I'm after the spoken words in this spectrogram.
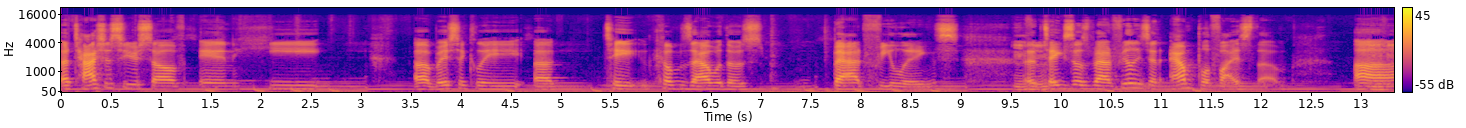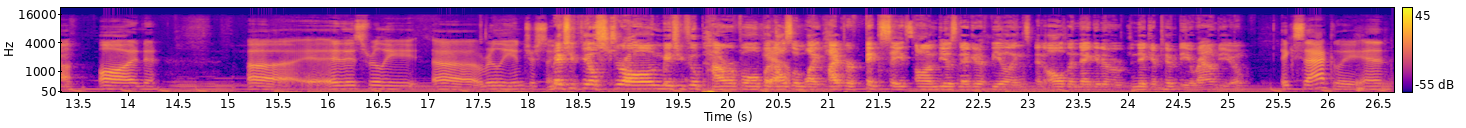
attaches to yourself and he uh, basically uh, take comes out with those bad feelings. and takes those bad feelings and amplifies them uh, on. Uh, it is really, uh, really interesting. Makes you feel strong, makes you feel powerful, but Yeah. also like hyper fixates on those negative feelings and all the negative negativity around you. Exactly, and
